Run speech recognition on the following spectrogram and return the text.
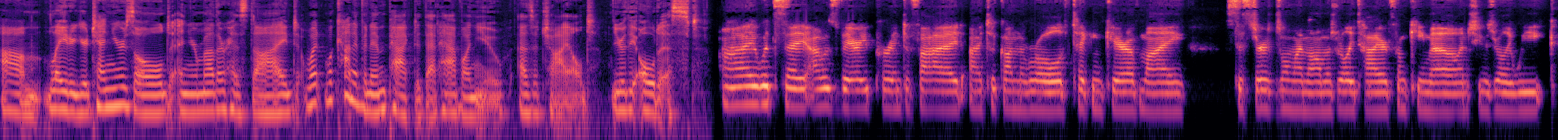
um, later? You're 10 years old and your mother has died. What, what kind of an impact did that have on you as a child? You're the oldest. I would say I was very parentified. I took on the role of taking care of my sisters when my mom was really tired from chemo and she was really weak.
